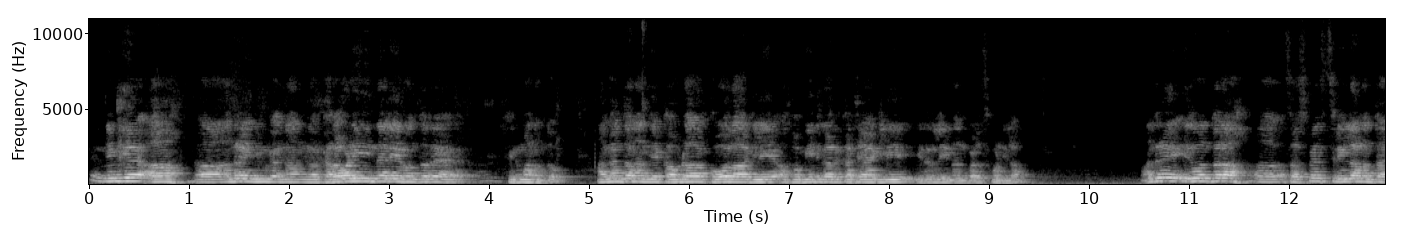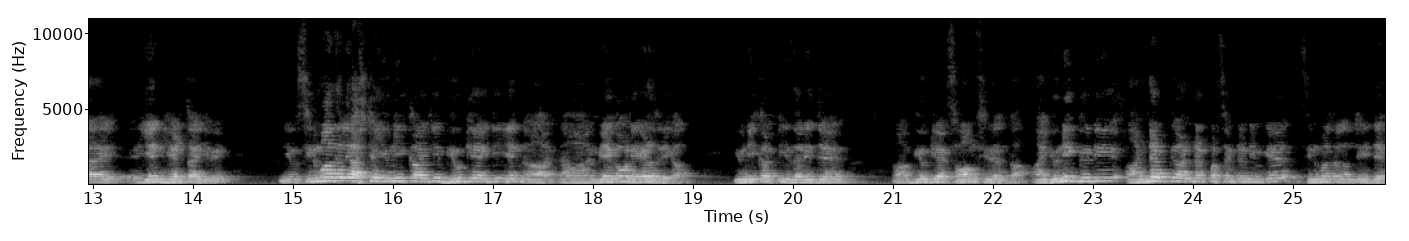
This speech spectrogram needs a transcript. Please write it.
ನಿಮಗೆ ಅಂದರೆ ನಿಮ್ಗೆ ನಾನು ಕರಾವಳಿ ಹಿನ್ನೆಲೆ ಇರುವಂಥದ್ದೇ ಸಿನಿಮಾ ನಂದು ಹಂಗಂತ ನನಗೆ ಕಂಬಳ ಕೋಲ ಆಗಲಿ ಅಥವಾ ಮೀನುಗಾರ ಕಥೆ ಆಗಲಿ ಇದರಲ್ಲಿ ನಾನು ಬಳಸ್ಕೊಂಡಿಲ್ಲ. ಅಂದರೆ ಇದು ಒಂಥರ ಸಸ್ಪೆನ್ಸ್ ಥ್ರಿಲ್ಲರ್ ಅಂತ ಏನು ಹೇಳ್ತಾ ಇದ್ದೀವಿ ನೀವು ಸಿನಿಮಾದಲ್ಲಿ ಅಷ್ಟೇ ಯುನೀಕ್ ಆಗಿ ಬ್ಯೂಟಿಯಾಗಿ ಏನು ಮೇಘ ಅವ್ರು ಈಗ ಯುನೀಕ್ ಆಗಿ ಟೀಸರ್ ಇದೆ ಬ್ಯೂಟಿ ಆಗಿ ಸಾಂಗ್ಸ್ ಇದೆ ಅಂತ. ಆ unique beauty hundred hundred percent ನಿಮಗೆ ಸಿನಿಮಾದಲ್ಲಂತೂ ಇದೆ.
